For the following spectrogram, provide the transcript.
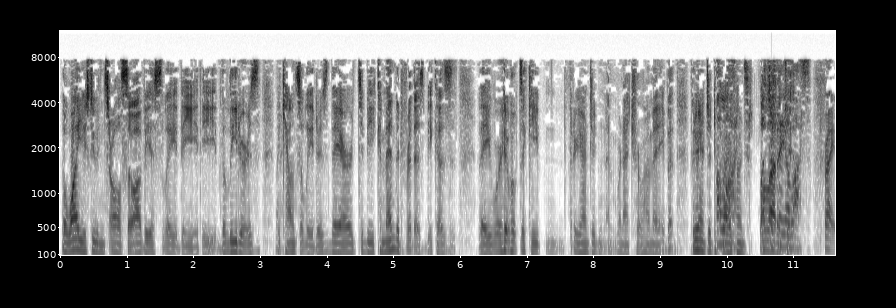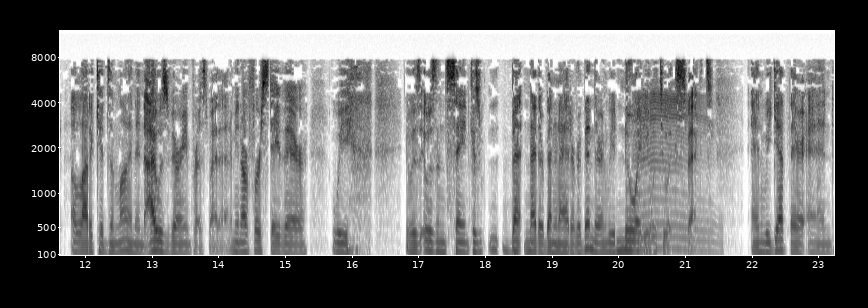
the YU students are also obviously the the, the leaders, the council leaders. They are to be commended for this because they were able to keep 300, and we're not sure how many, but 300 to A lot. 500, Let's a lot of say a kids lot. Right. a lot of kids in line and I was very impressed by that. I mean, our first day there, we, it was, it was insane because ben, neither Ben and I had ever been there and we had no idea what to expect. Mm. And we get there and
